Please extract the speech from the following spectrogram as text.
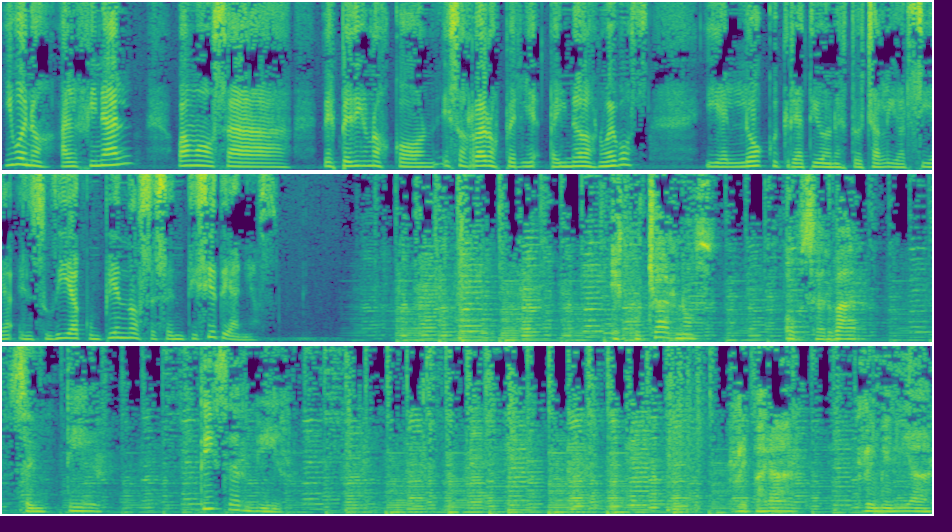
Y bueno, al final vamos a despedirnos con esos raros peinados nuevos y el loco y creativo de nuestro Charlie García en su día cumpliendo 67 años. Escucharnos, observar, sentir, discernir, reparar, remediar,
